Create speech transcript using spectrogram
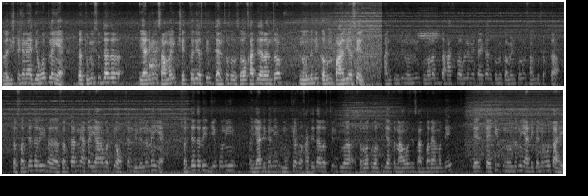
रजिस्ट्रेशन आहे ते होत नाही आहे तर तुम्हीसुद्धा जर या ठिकाणी सामायिक शेतकरी असतील त्यांचं स- सह खातेदारांचं नोंदणी करून पाहिली असेल आणि तुमची नोंदणी तुम्हाला सुद्धा हाच प्रॉब्लेम येत आहे का? तर तुम्ही कमेंट करून सांगू शकता. तर सध्या तरी सरकारने आता यावरती ऑप्शन दिलेलं नाही आहे सध्या तरी जे कोणी या ठिकाणी मुख्य खातेदार असतील किंवा सर्वात वरती ज्याचं नाव असेल सातबाऱ्यामध्ये ते त्याचीच नोंदणी या ठिकाणी होत आहे.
